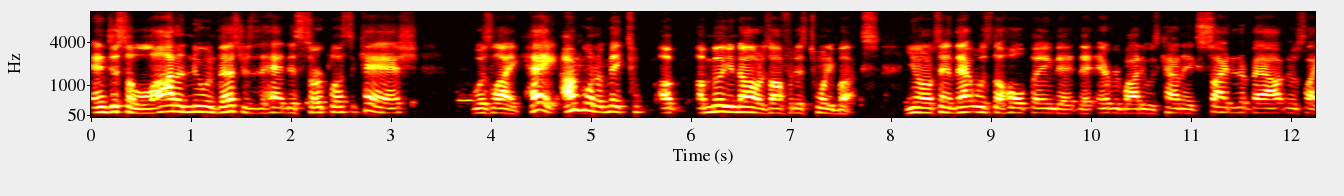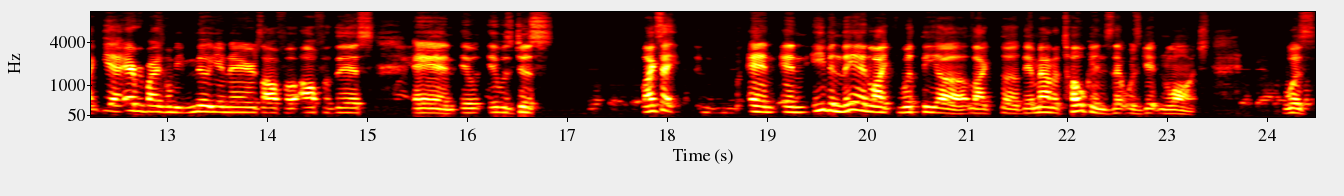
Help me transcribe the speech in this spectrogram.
And just a lot of new investors that had this surplus of cash was like, hey, I'm going to make a, million dollars off of this 20 bucks. You know what I'm saying? That was the whole thing that that everybody was kind of excited about. And it was like, yeah, everybody's going to be millionaires off of off of this. And it, it was just like I say, and and even then, like with the uh like the the amount of tokens that was getting launched was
